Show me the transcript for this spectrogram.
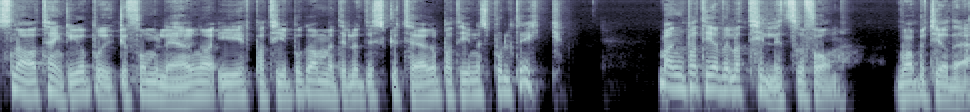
Snarere tenker jeg å bruke formuleringer i partiprogrammet til å diskutere partienes politikk. Mange partier vil ha tillitsreform. Hva betyr det?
